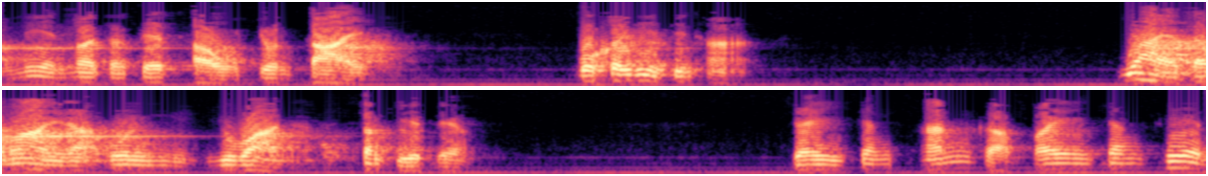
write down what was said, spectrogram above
ำเนียนมาตั้งแต่เต่าจนตายบ่เคยมีสินหาย่ายแต่มานี่นะคนอยู่บ้านสังเกตเดียวใจจังหันกับไปจังเทน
